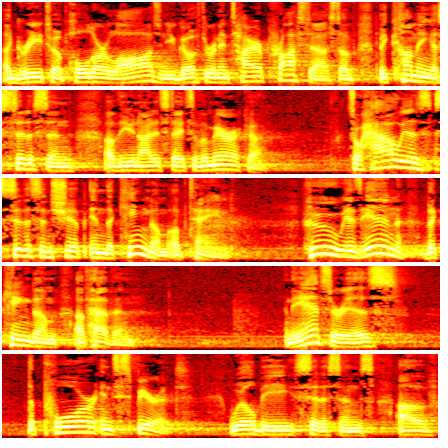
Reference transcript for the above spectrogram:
agree to uphold our laws, and you go through an entire process of becoming a citizen of the United States of America. So, how is citizenship in the kingdom obtained? Who is in the kingdom of heaven? And the answer is the poor in spirit will be citizens of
